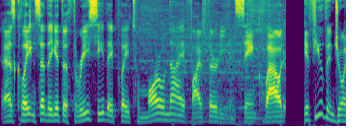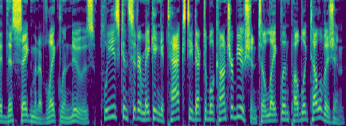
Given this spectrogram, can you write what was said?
As Clayton said, they get the three seed. They play tomorrow night at 5:30 in St. Cloud. If you've enjoyed this segment of Lakeland News, please consider making a tax-deductible contribution to Lakeland Public Television.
